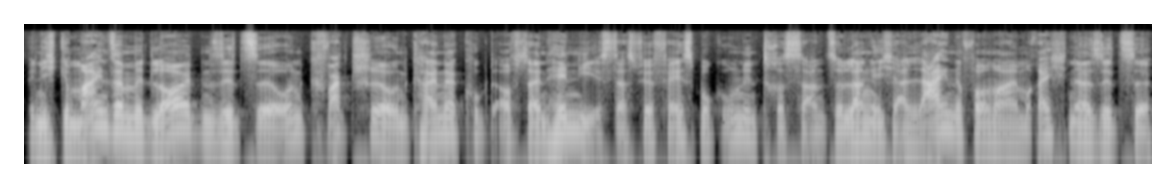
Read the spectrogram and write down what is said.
Wenn ich gemeinsam mit Leuten sitze und quatsche und keiner guckt auf sein Handy, ist das für Facebook uninteressant. Solange ich alleine vor meinem Rechner sitze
